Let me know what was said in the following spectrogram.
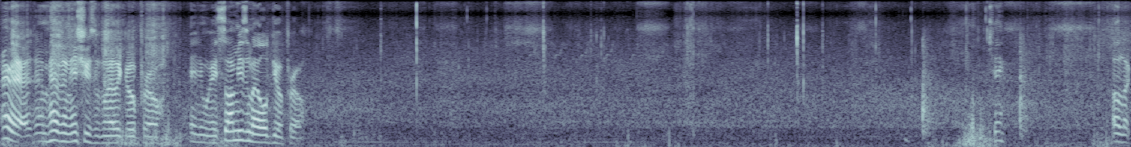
Alright, I'm having issues with my other GoPro. Anyway, so I'm using my old GoPro. Okay. Oh, look.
